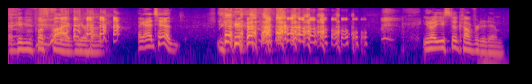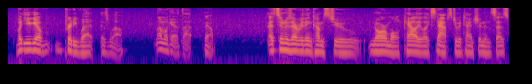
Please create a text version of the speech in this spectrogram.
I'll give you plus five to your hug. I got a 10. You know, you still comforted him, but you get pretty wet as well. I'm okay with that. As soon as everything comes to normal, Callie like snaps to attention and says,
